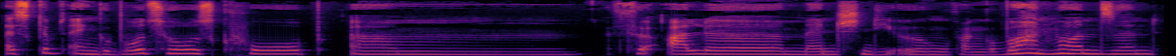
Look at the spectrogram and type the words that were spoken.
es gibt ein Geburtshoroskop ähm, für alle Menschen, die irgendwann geboren worden sind,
